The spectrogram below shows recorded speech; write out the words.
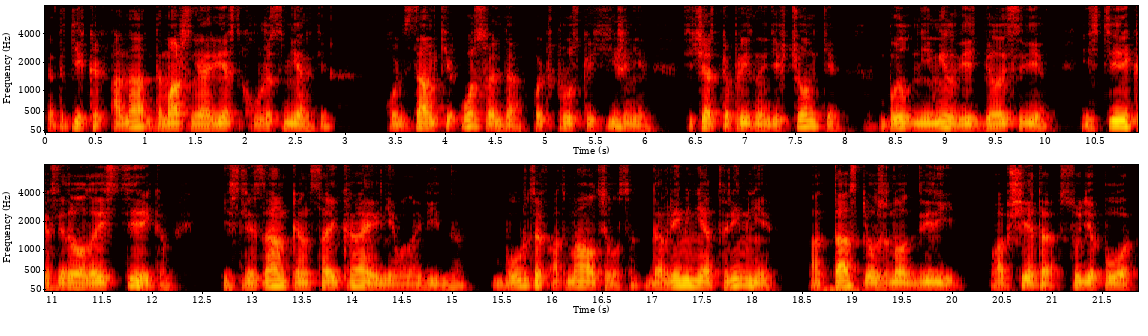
Для таких, как она, домашний арест хуже смерти. Хоть в замке Освальда, хоть в прусской хижине, сейчас капризной девчонке был не мил весь белый свет. Истерика следовала за истериком, и слезам конца и края не было видно. Бурцев отмалчивался, до времени от времени оттаскивал жену от двери. Вообще-то, судя по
